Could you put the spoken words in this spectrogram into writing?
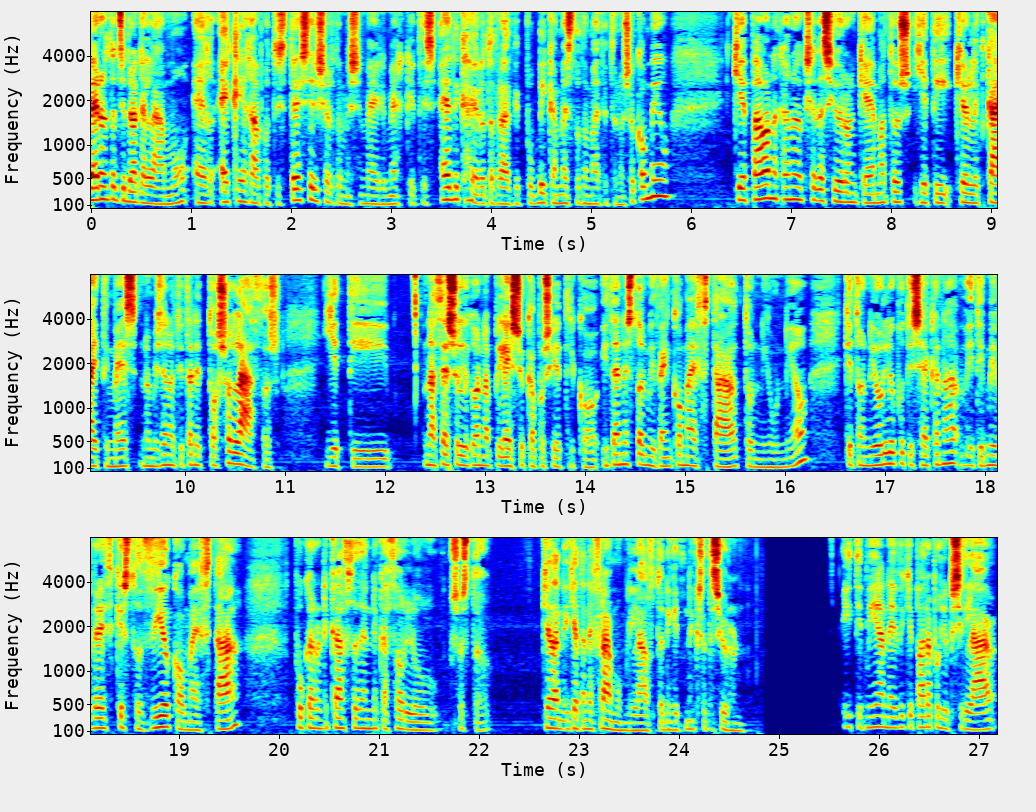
Παίρνω τα τζιμπραγκαλά μου, ε, έκλαιγα από τις 4 ώρες το μεσημέρι μέχρι και τις 11 ώρα το βράδυ που μπήκα μέσα στο δωμάτιο του νοσοκομείου και πάω να κάνω εξέταση ουρών και αίματος, γιατί και ολετικά οι τιμές νομίζαν ότι ήταν τόσο λάθος. Γιατί να θέσω λίγο ένα πλαίσιο κάπως ιατρικό. Ήταν στο 0,7 τον Ιούνιο και τον Ιούλιο που τις έκανα η τιμή βρέθηκε στο 2,7 που κανονικά αυτό δεν είναι καθόλου σωστό. Για τα, για τα νεφρά μου μιλάω, αυτό είναι για την εξέταση ουρών. Η τιμή ανέβηκε πάρα πολύ ψηλά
